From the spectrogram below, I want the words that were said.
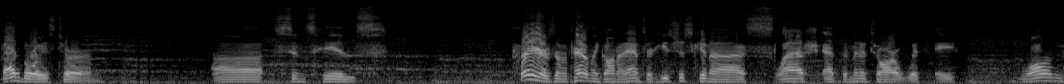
Bad boy's turn. Uh, since his prayers have apparently gone unanswered, he's just gonna slash at the Minotaur with a long,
